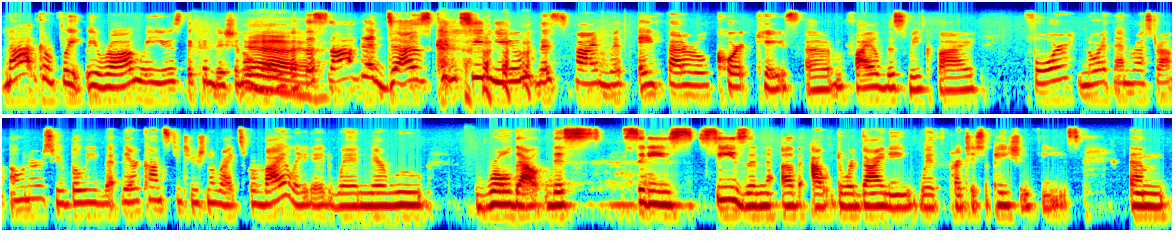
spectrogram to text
Not completely wrong. We use the conditional yeah, but yeah. the saga does continue this time with a federal court case um, filed this week by four North End restaurant owners who believe that their constitutional rights were violated when Mayor Wu rolled out this city's season of outdoor dining with participation fees. Um,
